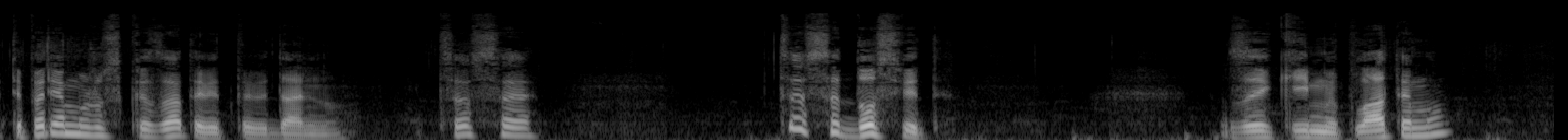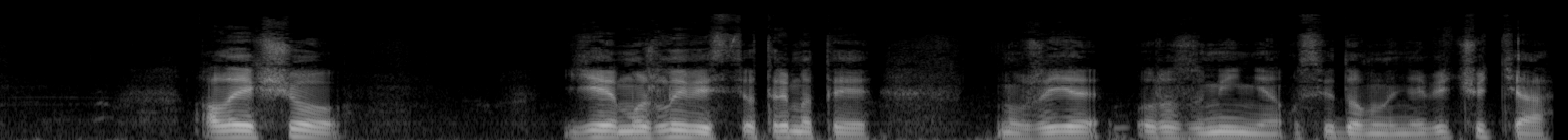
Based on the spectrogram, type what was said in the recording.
І тепер я можу сказати відповідально: це все, це все досвід, за який ми платимо. Але якщо є можливість отримати, ну, вже є розуміння, усвідомлення, відчуття,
